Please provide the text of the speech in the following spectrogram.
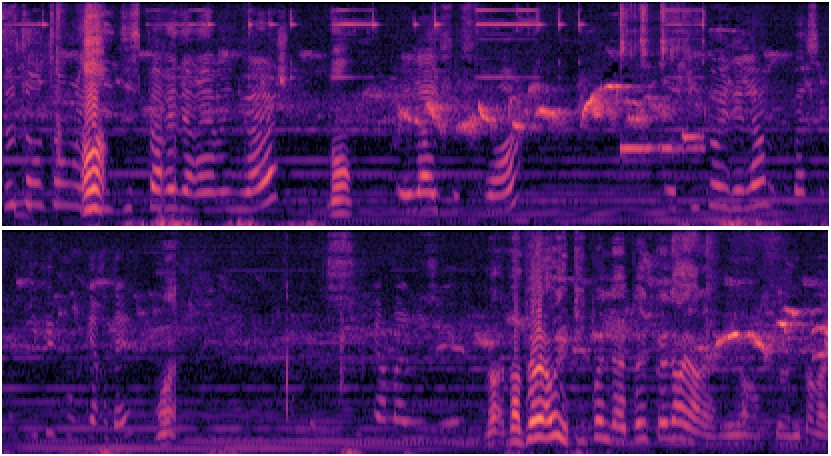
de temps en temps Ah. il disparaît derrière les nuages. Bon. Et là il fait froid. Et puis quand il est là, bah, c'est compliqué pour regarder. Ouais. Il fait super mal aux yeux. Bah, bah, bah, oui, pile poil, pile poil derrière, là. Mais non, on est pas mal.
